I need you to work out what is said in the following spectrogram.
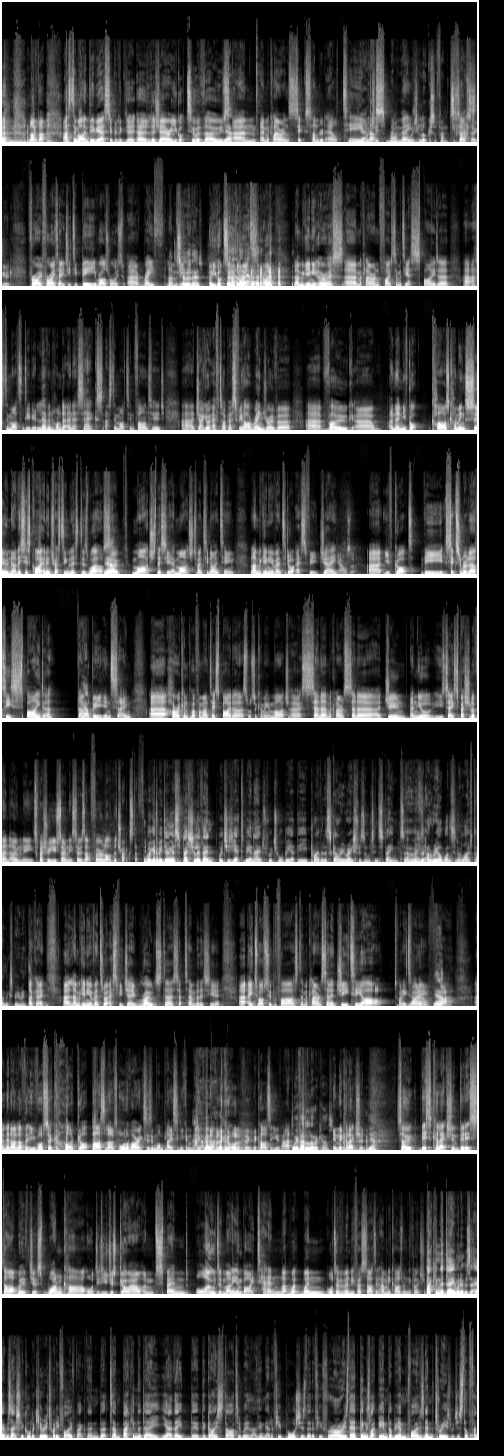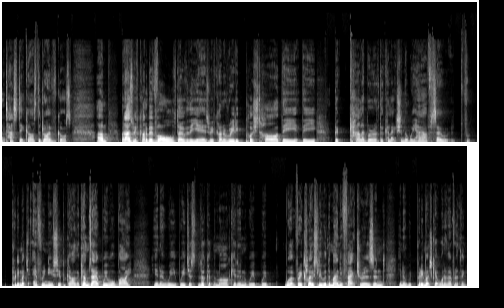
Love that. Aston Martin DBS Super Leg- uh, Leggera. You got two of those. Yeah. Um, a McLaren 600 LT, yeah, which that's is right amazing. there, which looks fantastic. So so good. Ferrari 488 GTB, Rolls Royce uh, Wraith, Lamborghini. two of those. Oh, you got two of the Wraiths, right? Lamborghini Urus, uh, McLaren 570S Spider, uh, Aston Martin DB11, Honda NSX, Aston Martin Vantage, uh, Jaguar F-Type SVR, Range Rover uh, Vogue, uh, and then you've got cars coming soon. Now, this is quite an interesting list as well. Yeah. So, March this year, March 2019, Lamborghini Aventador SVJ. Yowza. Uh, you've got the 600 LT Spider. That Yep. will be insane. Uh, Huracán Performante Spider. That's also coming in March. Uh, Senna, McLaren Senna, uh, June. And you'll you say special event only, special use only. So is that for a lot of the track stuff? We're going to do? be doing a special event, which is yet to be announced, which will be at the private Ascari Race Resort in Spain. So Amazing. a, real once in a lifetime experience. Okay. Uh, Lamborghini Aventador SVJ Roadster, September this year. Uh, 812 Superfast, a McLaren Senna GTR 2020. Wow. And then I love that you've also got, got past loves, all of our X's in one place, and you can people can have a look at all of the, the cars that you've had We've had a lot of cars. in the collection. Yeah. So this collection, did it start with just one car, or did you just go out and spend loads of money and buy ten? Like wh- when Auto Vivendi first started, how many cars were in the collection? back in the day when it was it was actually called Ecurie 25 back then but um, back in the day yeah they the, the guys started with I think they had a few Porsches they had a few Ferraris they had things like BMW M5s and M3s which are still fantastic cars to drive of course um, but as we've kind of evolved over the years we've kind of really pushed hard the the the caliber of the collection that we have so pretty much every new supercar that comes out we will buy you know we we just look at the market and we we work very closely with the manufacturers and you know we pretty much get one of everything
